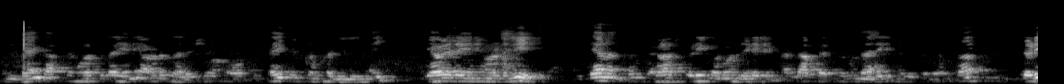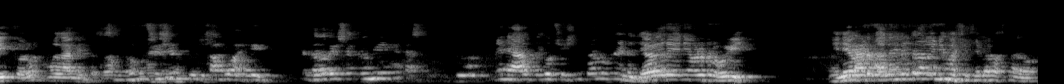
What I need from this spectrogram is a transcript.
पण बँक असल्यामुळे तिला येणे ऑर्डर झाल्याशिवाय त्या काही चर्चा पुढे गेली नाही. ज्यावेळेला येणे ऑर्डर येईल त्यानंतर सगळा स्टडी करून रेडी लेखनाचा अभ्यास करून झालेली खरेदीचा स्टडी करून मग आम्ही चालू आहे. त्यापेक्षा कमी आहे नाही नाही आज निगोशिएशन चालू नाही ना. ज्यावेळेला येणे ऑर्डर होईल येणे ऑर्डर झाल्यानंतर आम्ही निगोशिएशनला बसणार आहोत.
